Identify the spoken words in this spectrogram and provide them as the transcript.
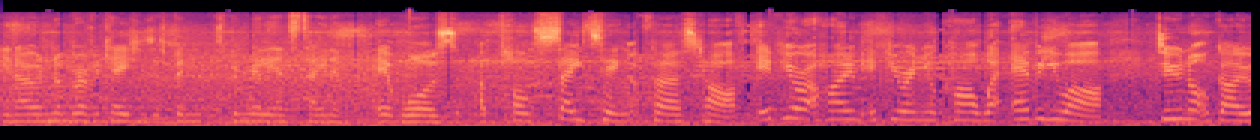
you know, a number of occasions it's been it's been really entertaining. It was a pulsating first half. If you're at home, if you're in your car, wherever you are, do not go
